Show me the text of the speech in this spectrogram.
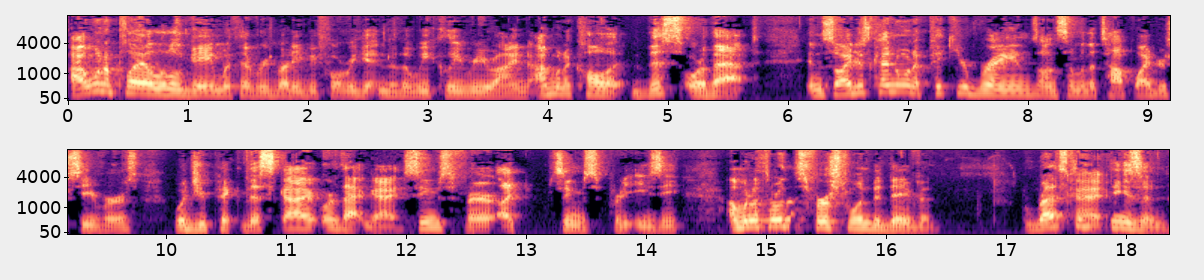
I want to play a little game with everybody before we get into the weekly rewind. I'm going to call it this or that. And so I just kind of want to pick your brains on some of the top wide receivers. Would you pick this guy or that guy? Seems fair, like seems pretty easy. I'm going to throw this first one to David. Rest Okay. of season.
